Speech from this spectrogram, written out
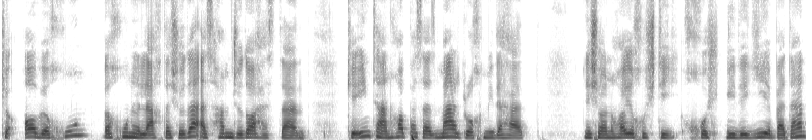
که آب خون و خون لخته شده از هم جدا هستند که این تنها پس از مرگ رخ می دهد. نشانه های خشکیدگی بدن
